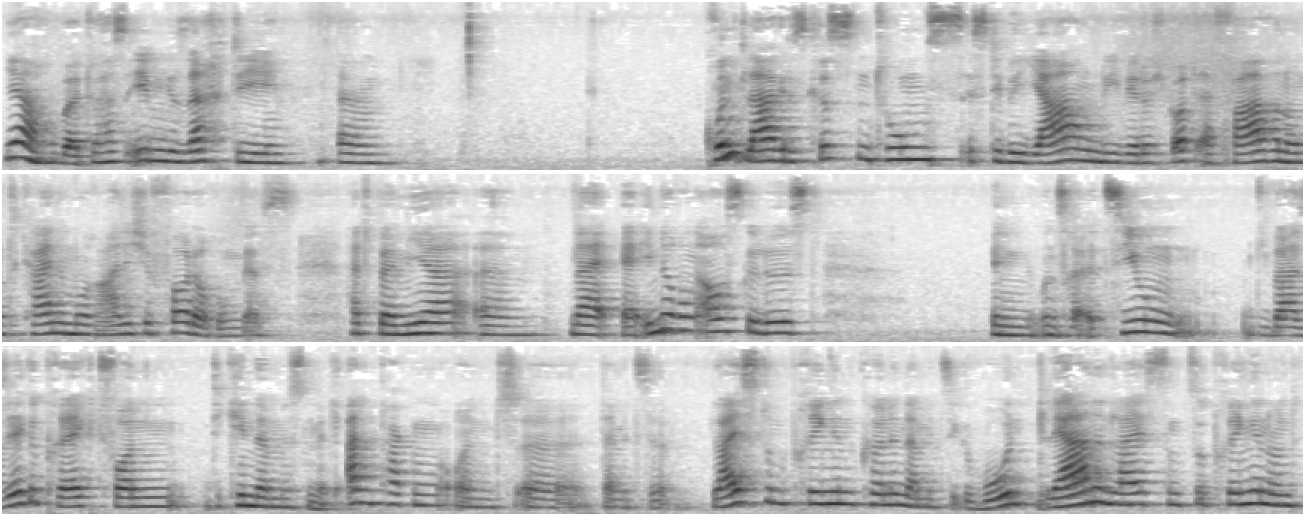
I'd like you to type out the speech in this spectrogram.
Ja, Hubert, du hast eben gesagt, die ähm, Grundlage des Christentums ist die Bejahung, die wir durch Gott erfahren und keine moralische Forderung. Das hat bei mir ähm, eine Erinnerung ausgelöst in unserer Erziehung. Die war sehr geprägt von, die Kinder müssen mit anpacken und äh, damit sie Leistung bringen können, damit sie gewohnt lernen, Leistung zu bringen. Und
